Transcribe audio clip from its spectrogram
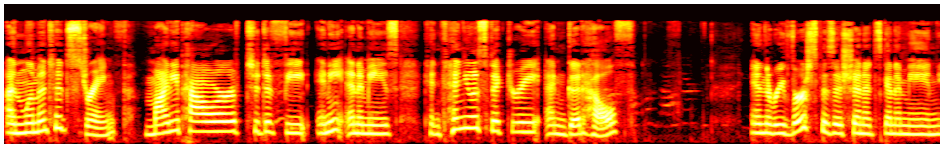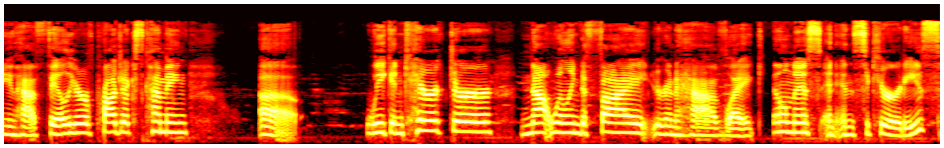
unlimited strength, mighty power to defeat any enemies, continuous victory, and good health. In the reverse position, it's going to mean you have failure of projects coming, uh, weak in character, not willing to fight. You're going to have like illness and insecurities.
